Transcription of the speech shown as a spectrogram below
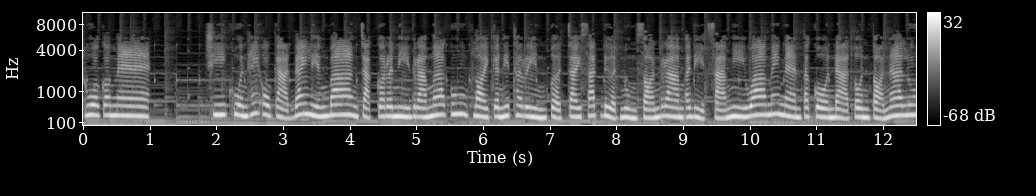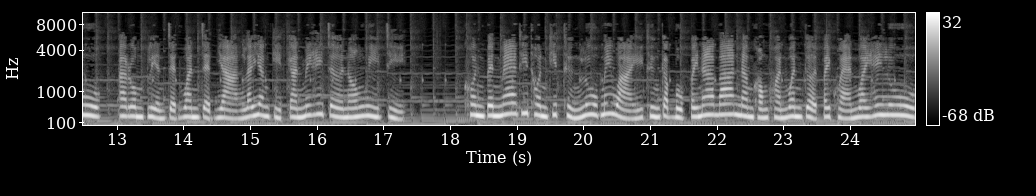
ชั่วก็แม่ ชี้ควรให้โอกาสได้เลี้ยงบ้าง จากกรณีดราม่ากุ้งพลอยกนิษฐริน เปิดใจซัดเดือดหนุ่มสอนรามอดีตสามีว่าไม่แมนตะโกนด่าตนต่อหน้าลูก อารมณ์เปลี่ยนเจ็ดวันเจ็ดอย่างและยังกีดกันไม่ให้เจอน้องวีจิคนเป็นแม่ที่ทนคิดถึงลูกไม่ไหวถึงกับบุกไปหน้าบ้านนำของขวัญวันเกิดไปแขวนไว้ให้ลูก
